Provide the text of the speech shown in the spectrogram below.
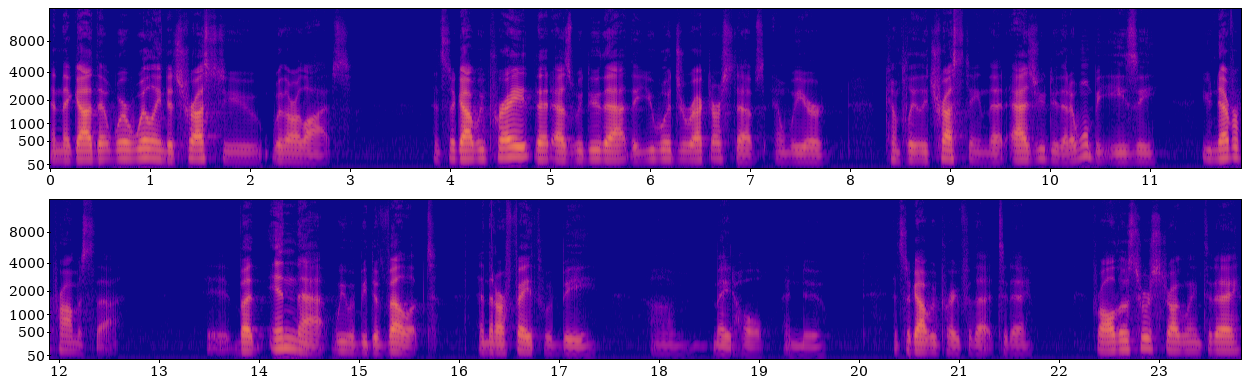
And that, God, that we're willing to trust you with our lives. And so, God, we pray that as we do that, that you would direct our steps, and we are completely trusting that as you do that, it won't be easy. You never promised that. But in that, we would be developed and that our faith would be um, made whole and new. And so, God, we pray for that today. For all those who are struggling today,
